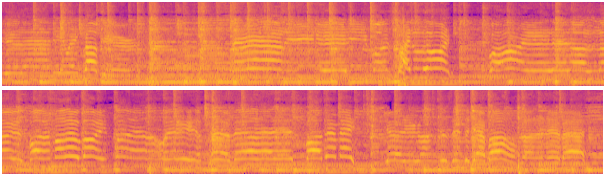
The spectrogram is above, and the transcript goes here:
you than he would you. And he did even fight the Lord for it and all the for mother boy away the parable that his father made. You're the guns in the jab, I'm gonna.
